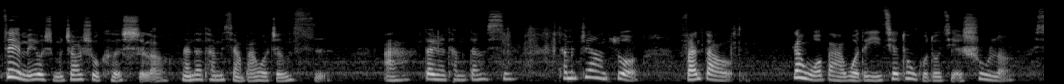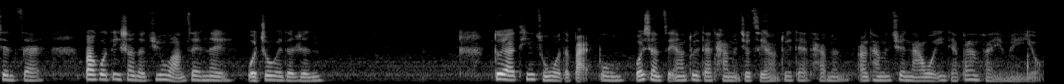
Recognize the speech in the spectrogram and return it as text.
再也没有什么招数可使了。难道他们想把我整死？啊！但愿他们当心，他们这样做，反倒让我把我的一切痛苦都结束了。现在，包括地上的君王在内，我周围的人都要听从我的摆布。我想怎样对待他们，就怎样对待他们，而他们却拿我一点办法也没有。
